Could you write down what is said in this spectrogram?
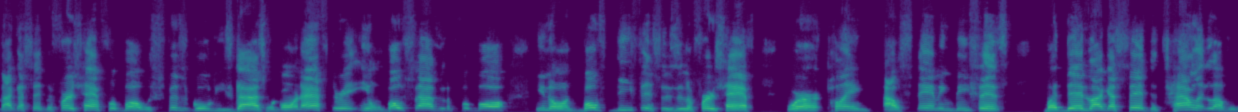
like I said, the first half football was physical. These guys were going after it, you know, both sides of the football. You know, both defenses in the first half were playing outstanding defense. But then, like I said, the talent level,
